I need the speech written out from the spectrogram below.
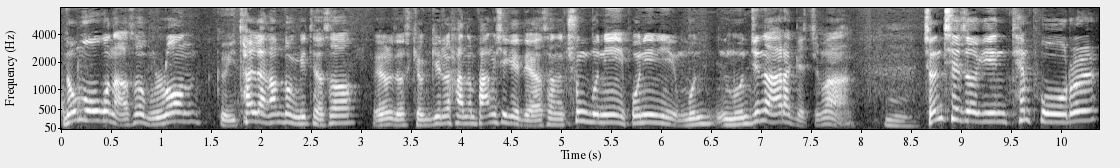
넘어오고 나서 물론 그 이탈리아 감독 밑에서 예를 들어서 경기를 하는 방식에 대해서는 충분히 본인이 뭔, 뭔지는 알았겠지만 음. 전체적인 템포를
